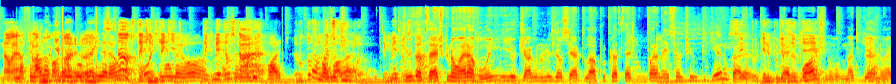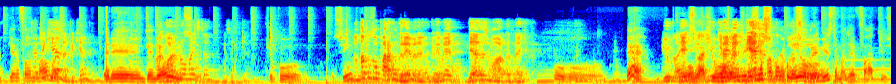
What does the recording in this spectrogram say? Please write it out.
não era, Na final da Copa do. Brasileirão. Não, tu tem que- tem que- ganhou, tem que meter os gente não ganhou cara. do esporte. Eu não tô falando desculpa. Tem que O time do caras. Atlético não era ruim e o Thiago Nunes deu certo lá porque o Atlético Paranaense é um time pequeno, cara. Sim, porque ele podia é fazer o que queria. não, não é pequeno, É. não é pequeno falando É mal, pequeno, mas é pequeno. ele entendeu Agora não mais tanto, mas é pequeno. Tipo, sim, Não dá pra comparar com o Grêmio, né? O Grêmio é 10 vezes maior que o Atlético. O... é. E o, é isso, acho e o Grêmio é além 10 disso, vezes é concluir eu sou o- gremista, mas é fato isso.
